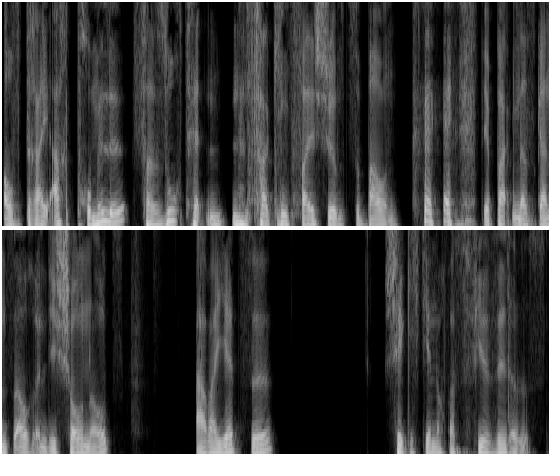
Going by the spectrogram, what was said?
auf 3,8 Promille versucht hätten, einen fucking Fallschirm zu bauen. wir packen das Ganze auch in die Show Notes. Aber jetzt äh, schicke ich dir noch was viel Wilderes.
